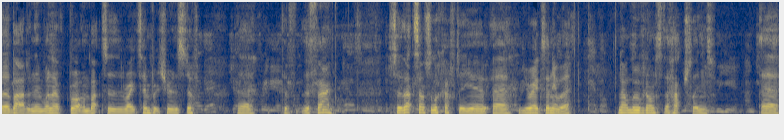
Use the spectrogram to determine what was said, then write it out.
so bad, and then when I've brought them back to the right temperature and stuff, uh, they're, they're fine. So that's how to look after your uh, your eggs anyway. Now moving on to the hatchlings. Uh,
